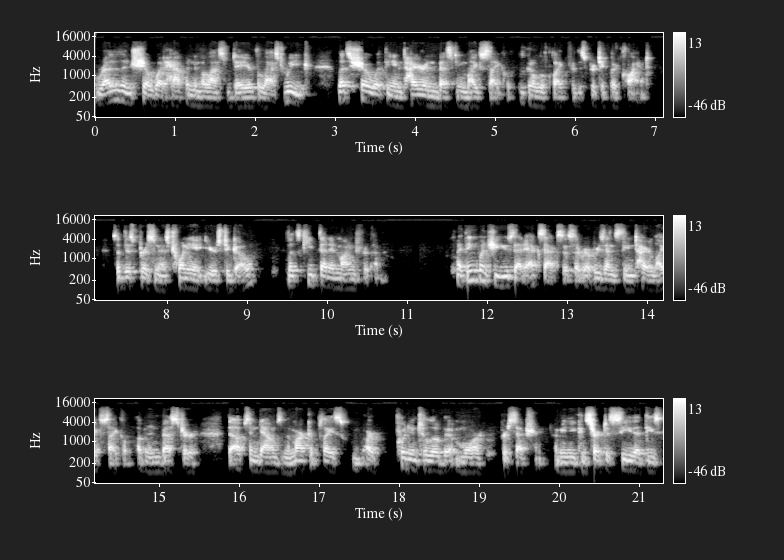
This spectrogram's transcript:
rather than show what happened in the last day or the last week, let's show what the entire investing life cycle is going to look like for this particular client. So this person has 28 years to go. Let's keep that in mind for them. I think once you use that x-axis that represents the entire life cycle of an investor, the ups and downs in the marketplace are put into a little bit more perception. I mean, you can start to see that these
